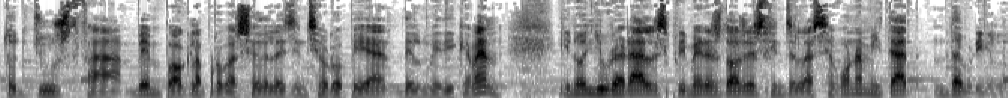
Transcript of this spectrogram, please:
tot just fa ben poc l'aprovació de l'Agència Europea del Medicament i no lliurarà les primeres doses fins a la segona meitat d'abril.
